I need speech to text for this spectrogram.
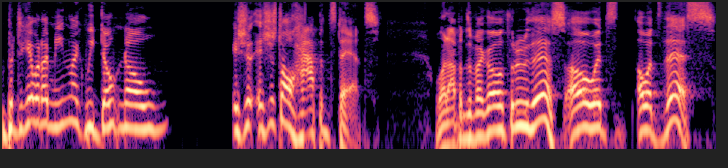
But to get what I mean, like we don't know. It's just, it's just all happenstance. What happens if I go through this? Oh, it's oh, it's this.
